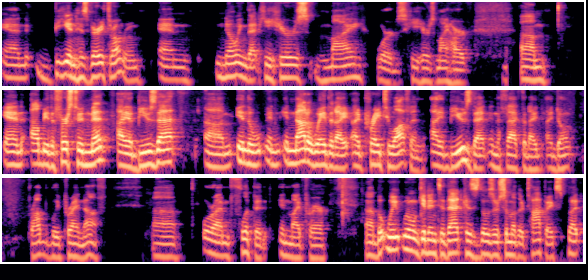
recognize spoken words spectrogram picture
and be in His very throne room and knowing that he hears my words, he hears my heart. Um, and I'll be the first to admit I abuse that um, in the in, in not a way that I, I pray too often. I abuse that in the fact that I, I don't probably pray enough, uh, or I'm flippant in my prayer. Uh, but we, we won't get into that because those are some other topics. But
